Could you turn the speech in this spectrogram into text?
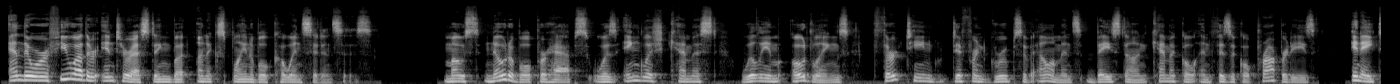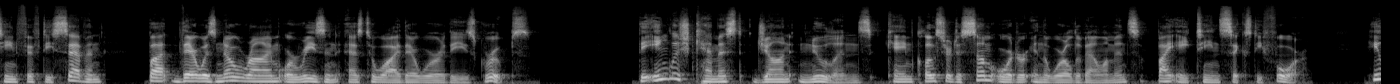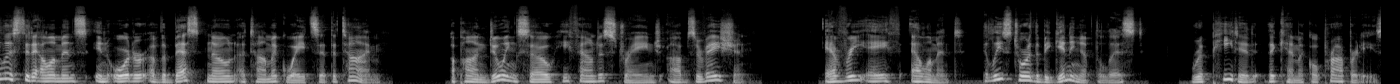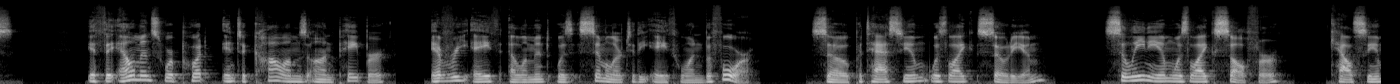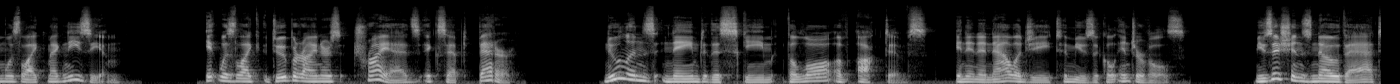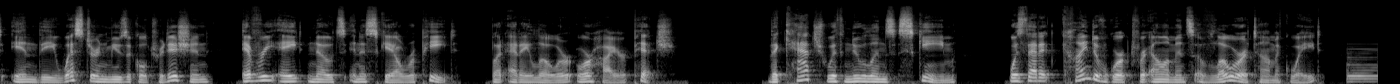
And there were a few other interesting but unexplainable coincidences. Most notable, perhaps, was English chemist William Odling's 13 different groups of elements based on chemical and physical properties in 1857, but there was no rhyme or reason as to why there were these groups. The English chemist John Newlands came closer to some order in the world of elements by 1864. He listed elements in order of the best known atomic weights at the time. Upon doing so, he found a strange observation. Every eighth element, at least toward the beginning of the list, repeated the chemical properties. If the elements were put into columns on paper, every eighth element was similar to the eighth one before, so potassium was like sodium, selenium was like sulfur, calcium was like magnesium. It was like Dobereiner's triads, except better. Newlands named this scheme the law of octaves, in an analogy to musical intervals. Musicians know that, in the Western musical tradition, every eight notes in a scale repeat, but at a lower or higher pitch. The catch with Newland's scheme was that it kind of worked for elements of lower atomic weight,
